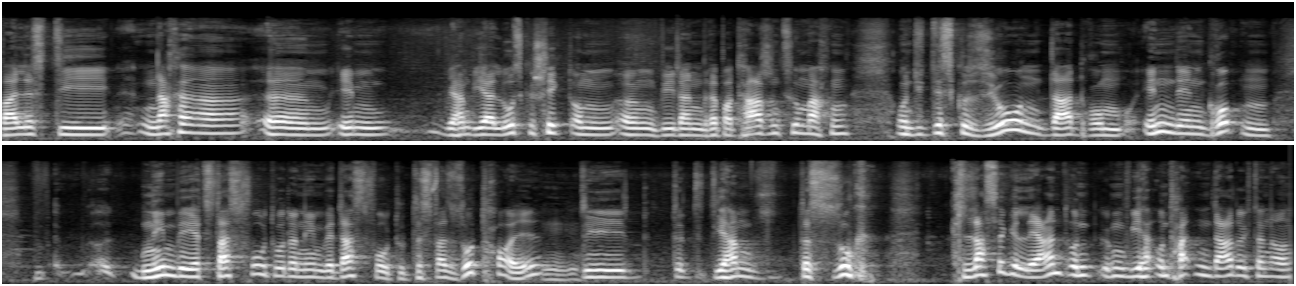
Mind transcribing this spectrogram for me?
weil es die nachher ähm, eben, wir haben die ja losgeschickt, um irgendwie dann Reportagen zu machen. Und die Diskussion darum in den Gruppen, nehmen wir jetzt das Foto oder nehmen wir das Foto, das war so toll, mhm. die, die, die haben das so klasse gelernt und, irgendwie, und hatten dadurch dann auch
